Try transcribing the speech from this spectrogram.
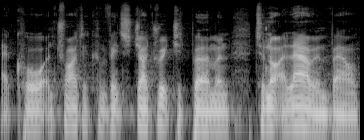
at court and try to convince Judge Richard Berman to not allow him bail.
